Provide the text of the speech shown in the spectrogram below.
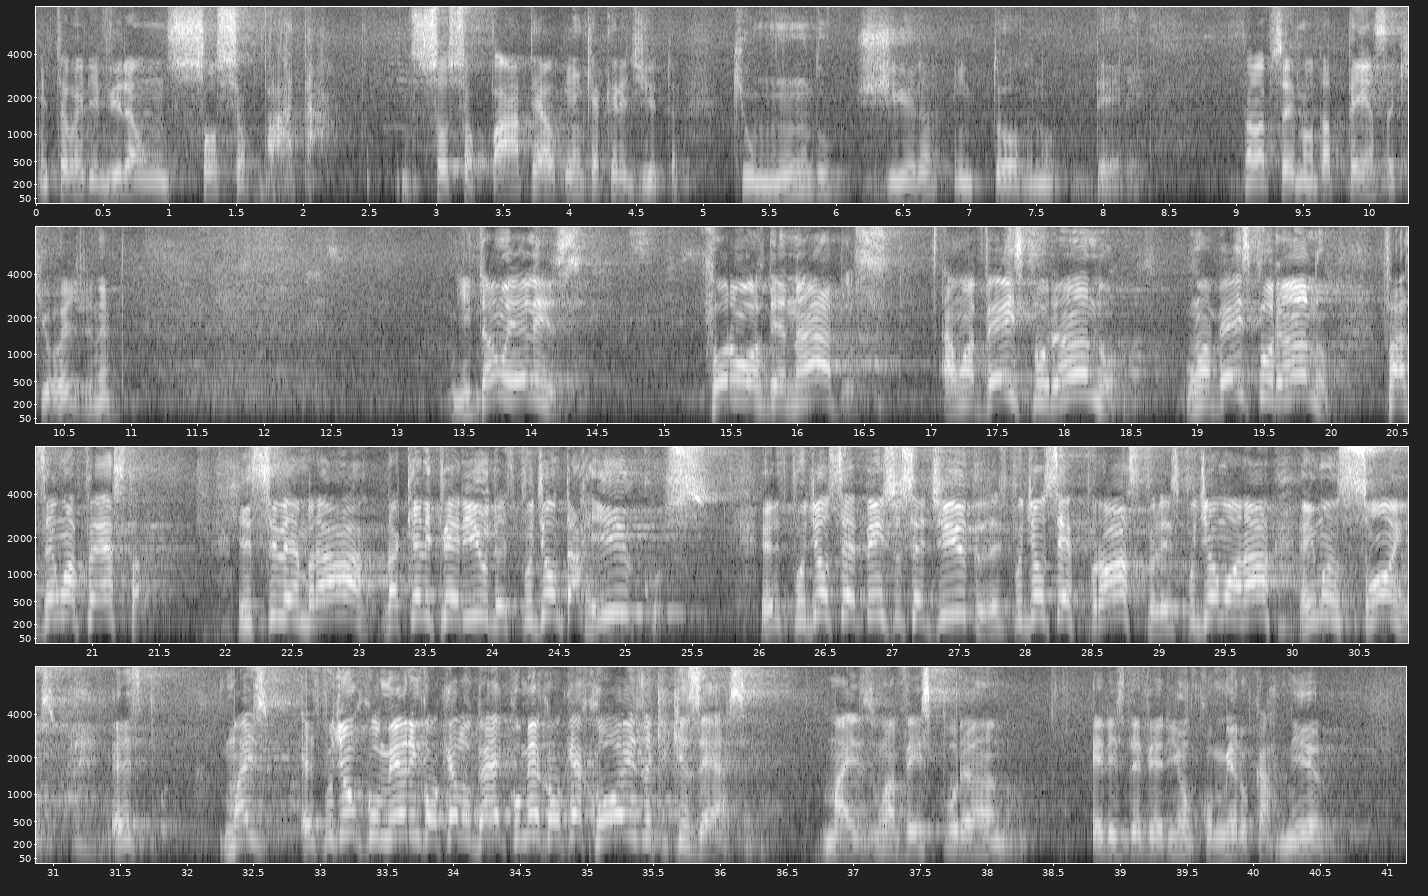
Então ele vira um sociopata. Um sociopata é alguém que acredita que o mundo gira em torno dele. Fala para o seu irmão, está tensa aqui hoje, né? Então eles foram ordenados a uma vez por ano, uma vez por ano, fazer uma festa e se lembrar daquele período. Eles podiam estar ricos, eles podiam ser bem-sucedidos, eles podiam ser prósperos, eles podiam morar em mansões, eles, mas eles podiam comer em qualquer lugar e comer qualquer coisa que quisessem. Mas uma vez por ano, eles deveriam comer o carneiro,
